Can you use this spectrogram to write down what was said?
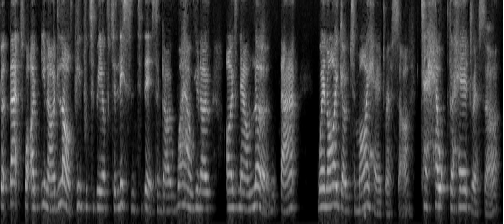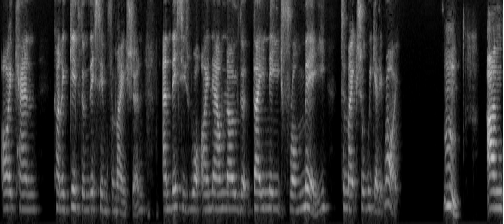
But that's what I, you know, I'd love people to be able to listen to this and go, wow, you know, I've now learned that when I go to my hairdresser to help the hairdresser, I can kind of give them this information. And this is what I now know that they need from me to make sure we get it right. Mm. And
